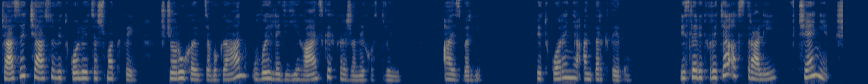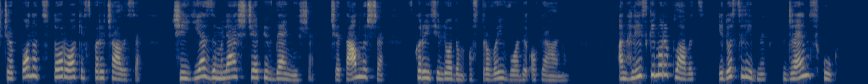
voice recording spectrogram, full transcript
час від часу відколюються шматки, що рухаються в океан у вигляді гігантських крижаних островів айсбергів. Підкорення Антарктиди. Після відкриття Австралії вчені ще понад 100 років сперечалися, чи є Земля ще південніше, чи там лише вкриті льодом острови й води океану. Англійський мореплавець і дослідник Джеймс Кук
